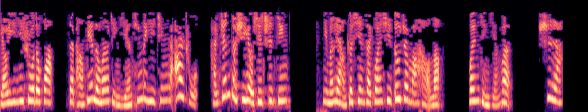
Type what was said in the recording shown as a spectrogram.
姚依依说的话，在旁边的温景言听得一清二楚。还真的是有些吃惊，你们两个现在关系都这么好了？温景言问。是啊，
